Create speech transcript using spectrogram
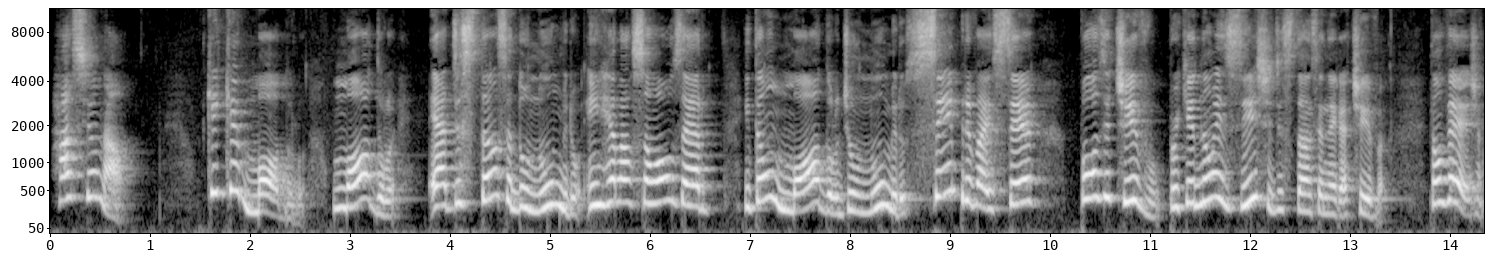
racional. O que, que é módulo? Módulo é a distância do número em relação ao zero. Então, o módulo de um número sempre vai ser positivo, porque não existe distância negativa. Então, vejam,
